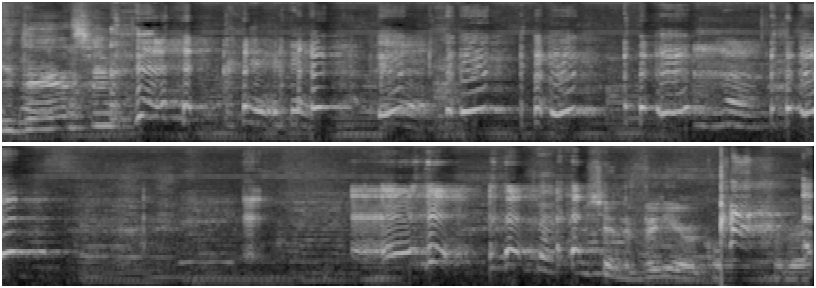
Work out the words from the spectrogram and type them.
You dancing? Should have video for this.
